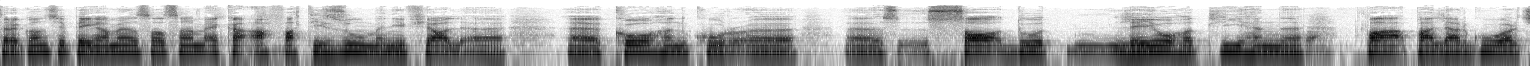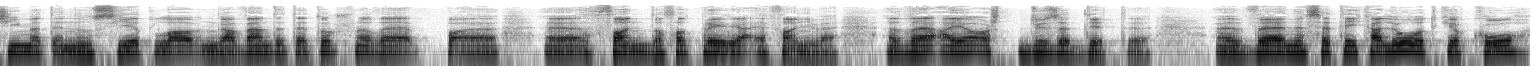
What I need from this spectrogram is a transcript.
Tregon se Pejgamberi sallallahu alajhi wasallam e ka afatizuar me një fjalë kohën kur sa duhet lejohet të lihen po. pa pa larguar qimet e nënsjetullave nga vendet e turpshme dhe pa, e, thonj, do thot prerja e thonjve. Dhe ajo është 40 ditë. Dhe nëse tejkalohet kjo kohë,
